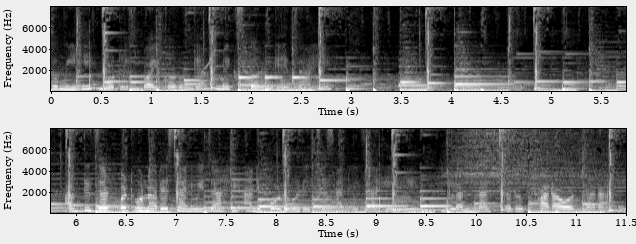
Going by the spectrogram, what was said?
तुम्हीही नूडल्स बॉईल करून घ्या मिक्स करून घ्यायचं आहे. अगदी झटपट होणारे सँडविच आहे आणि पोटभरीचे सँडविच आहे हे. मुलांना तर फार आवडणार आहे.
